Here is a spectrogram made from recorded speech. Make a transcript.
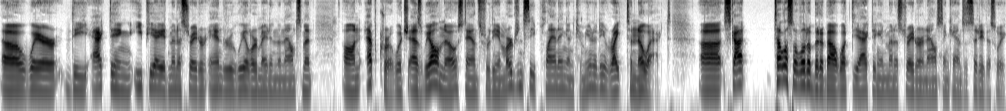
uh, where the acting EPA Administrator Andrew Wheeler made an announcement on EPCRA, which, as we all know, stands for the Emergency Planning and Community Right to Know Act. Uh, Scott, tell us a little bit about what the acting administrator announced in Kansas City this week.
